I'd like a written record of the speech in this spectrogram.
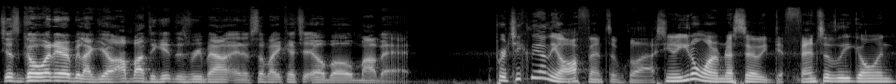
Just go in there and be like, yo, I'm about to get this rebound, and if somebody catch your elbow, my bad. Particularly on the offensive glass. You know, you don't want him necessarily defensively going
